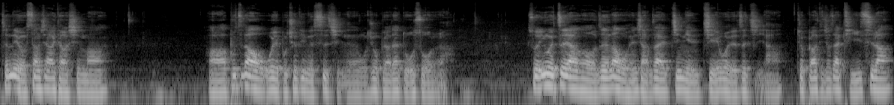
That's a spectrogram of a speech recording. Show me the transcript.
真的有上下一条心吗？好，不知道我也不确定的事情呢，我就不要再多说了啦。所以因为这样哦，真的让我很想在今年结尾的这集啊，就标题就再提一次啦，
